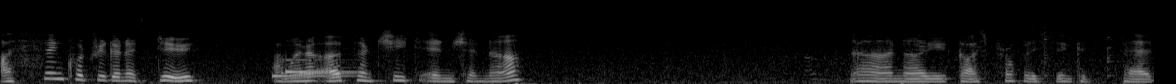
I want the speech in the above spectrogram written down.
I think what we're gonna do, I'm gonna open Cheat Engine now. Ah, no, you guys probably think it's bad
